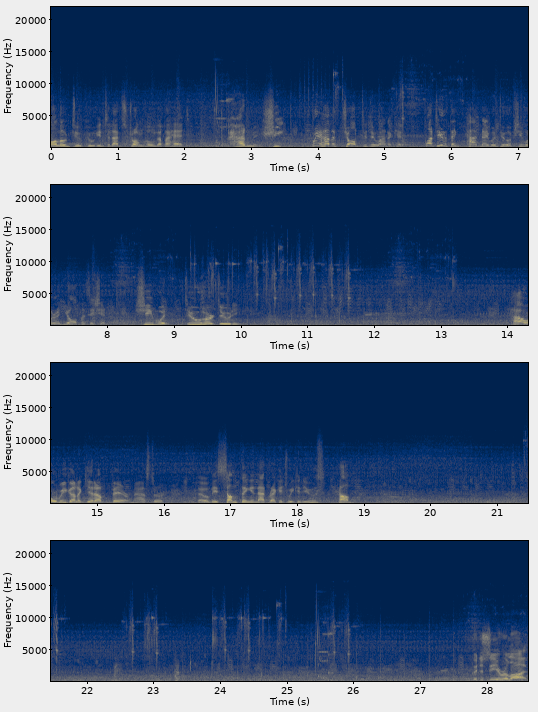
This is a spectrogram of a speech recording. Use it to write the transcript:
Follow Dooku into that stronghold up ahead. Padme, she... We have a job to do, Anakin. What do you think Padme would do if she were in your position? She would do her duty. How are we gonna get up there, Master? There will be something in that wreckage we can use. Come. Good to see you're alive.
